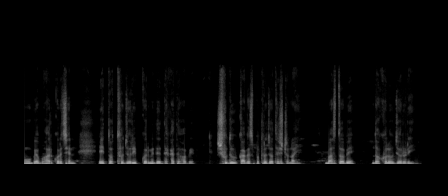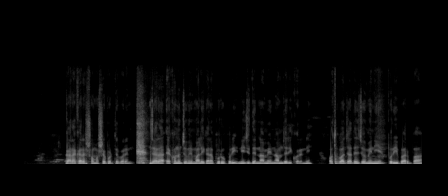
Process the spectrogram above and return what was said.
ও ব্যবহার করেছেন এই তথ্য জরিপ কর্মীদের দেখাতে হবে। শুধু কাগজপত্র যথেষ্ট নয়, বাস্তবে দখলও জরুরি। কারা কারা সমস্যায় পড়তে পারেন? যারা এখনও জমির মালিকানা পুরোপুরি নিজেদের নামে নামজারি করেননি অথবা যাদের জমি নিয়ে পরিবার বা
